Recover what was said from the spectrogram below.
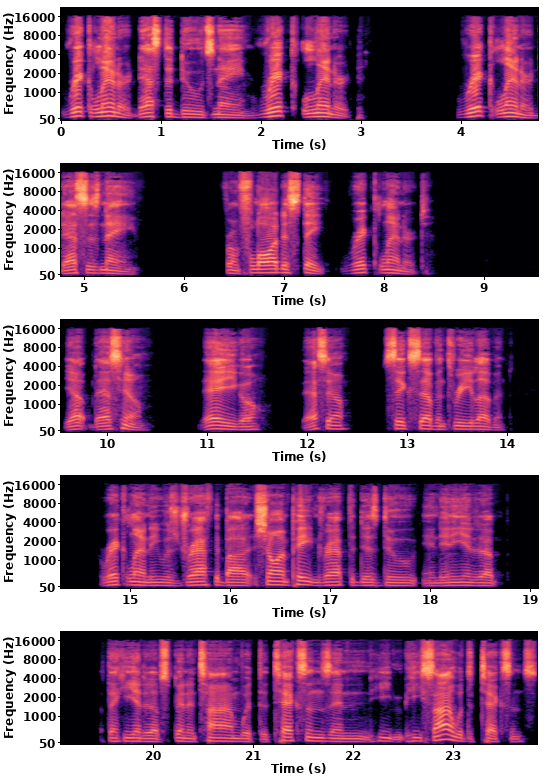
Rick Leonard, that's the dude's name. Rick Leonard. Rick Leonard, that's his name. From Florida State. Rick Leonard. Yep, that's him. There you go. That's him. Six seven three eleven. Rick Leonard. He was drafted by Sean Payton drafted this dude, and then he ended up, I think he ended up spending time with the Texans, and he he signed with the Texans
